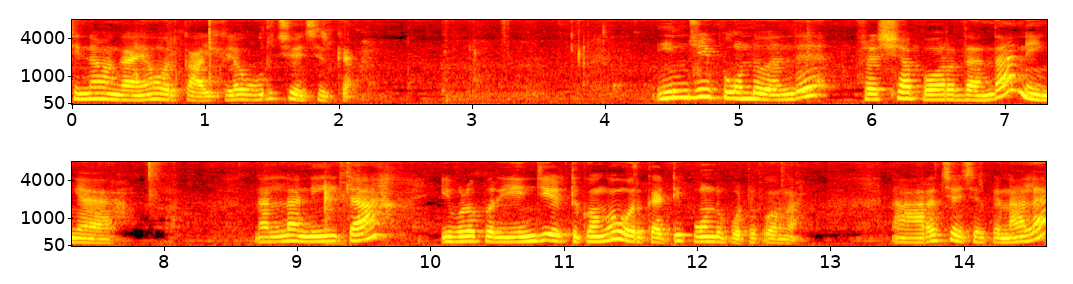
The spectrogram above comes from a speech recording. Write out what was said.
சின்ன வெங்காயம் ஒரு கால் கிலோ உரித்து வச்சுருக்கேன். இஞ்சி பூண்டு வந்து ஃப்ரெஷ்ஷாக போகிறதா இருந்தால் நீங்கள் நல்லா நீட்டாக இவ்வளோ பெரிய இஞ்சி எடுத்துக்கோங்க ஒரு கட்டி பூண்டு போட்டுக்கோங்க. நான் அரைச்சி வச்சுருக்கனால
